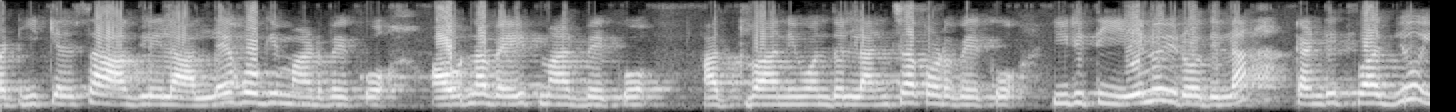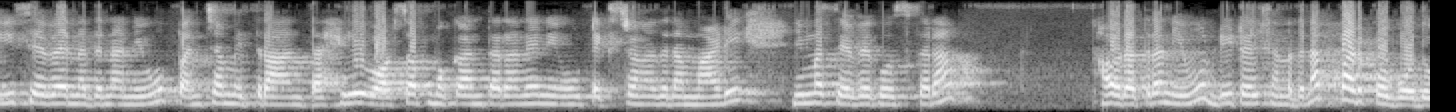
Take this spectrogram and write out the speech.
ಬಟ್ ಈ ಕೆಲಸ ಆಗ್ಲಿಲ್ಲ, ಅಲ್ಲೇ ಹೋಗಿ ಮಾಡ್ಬೇಕು ಅವ್ರನ್ನ ವೆಯ್ಟ್ ಮಾಡ್ಬೇಕು. ಅಥವಾ ನೀವೊಂದು ಲಂಚ ಕೊಡಬೇಕು. ಈ ರೀತಿ ಏನೂ ಇರೋದಿಲ್ಲ. ಖಂಡಿತವಾಗಿಯೂ ಈ ಸೇವೆ ಅನ್ನೋದನ್ನ ನೀವು ಪಂಚಮಿತ್ರ ಅಂತ ಹೇಳಿ ವಾಟ್ಸಪ್ ಮುಖಾಂತರನೇ ನೀವು ಟೆಕ್ಸ್ಟ್ ಅನ್ನೋದನ್ನ ಮಾಡಿ ನಿಮ್ಮ ಸೇವೆಗೋಸ್ಕರ ಅವ್ರ ಹತ್ರ ನೀವು ಡೀಟೇಲ್ಸ್ ಅನ್ನೋದನ್ನ ಪಡ್ಕೋಬಹುದು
